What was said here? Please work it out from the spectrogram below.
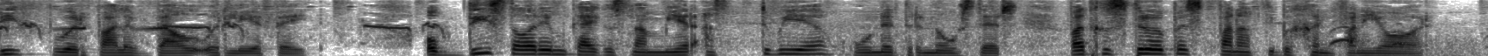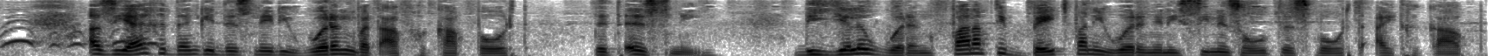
die voorvalle wel oorleef het. Op die stadium kyk ons na meer as 200 renosters wat gestroop is vanaf die begin van die jaar. As jy gedink het dis net die horing wat afgekap word, dit is nie. Die hele horing vanaf die bed van die horing in die sinusholtes word uitgekap.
